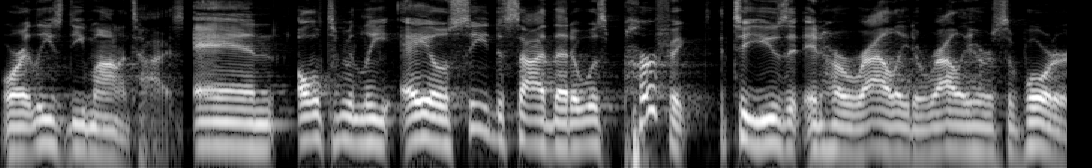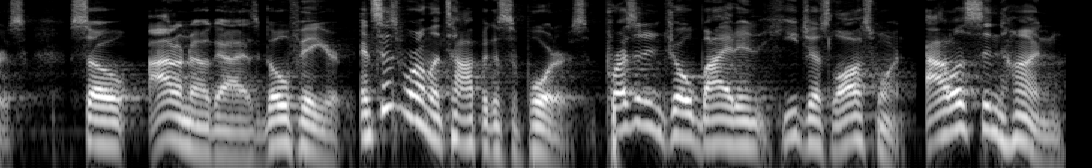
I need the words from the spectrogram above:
or at least demonetized. And ultimately, AOC decided that it was perfect to use it in her rally to rally her supporters. So I don't know, guys, go figure. And since we're on the topic of supporters, President Joe Biden, he just lost one. Allison Hunn,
